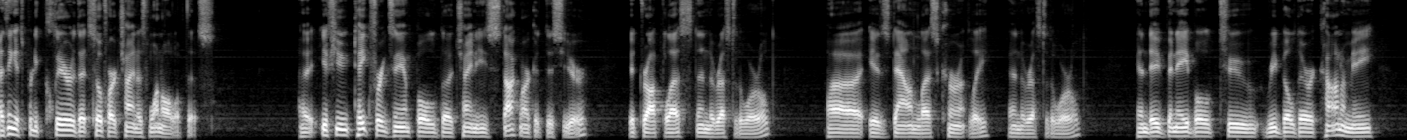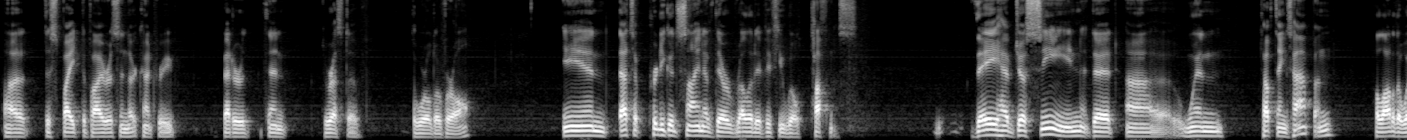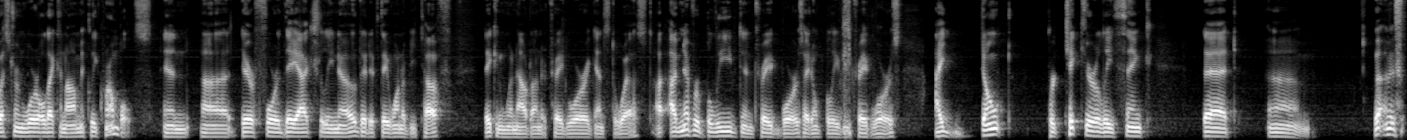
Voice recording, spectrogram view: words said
I think it's pretty clear that so far China's won all of this. Uh, if you take, for example, the Chinese stock market this year, it dropped less than the rest of the world, uh, is down less currently than the rest of the world, and they've been able to rebuild their economy uh, despite the virus in their country better than the rest of the world overall. And that's a pretty good sign of their relative, if you will, toughness. They have just seen that uh, when tough things happen, a lot of the Western world economically crumbles. And uh, therefore, they actually know that if they want to be tough, they can win out on a trade war against the West. I, have never believed in trade wars. I don't believe in trade wars. I don't particularly think that, um,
